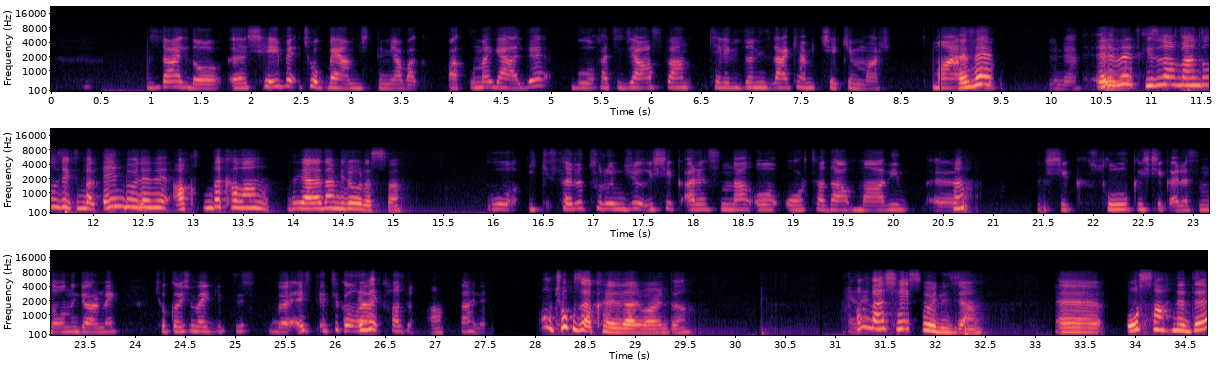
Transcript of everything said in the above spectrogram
Güzeldi o. Ee, şeyi be- çok beğenmiştim ya bak aklıma geldi. Bu Hatice Aslan televizyon izlerken bir çekim var. Maalesef Evet. üstüne. Evet güzel ben de onu diyecektim. Bak en böyle hani aklımda kalan yerlerden biri orası. Bu iki sarı turuncu ışık arasından o ortada mavi e, ışık, soğuk ışık arasında onu görmek çok hoşuma gitti. Böyle estetik olarak Evet. hazır sahne. Oğlum çok güzel kareler vardı. Ama Evet. ben şey söyleyeceğim. Ee, o sahnede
